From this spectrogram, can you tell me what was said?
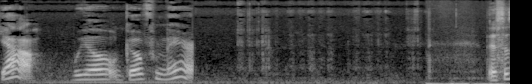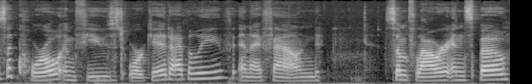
yeah, we'll go from there. This is a coral infused orchid, I believe, and I found some flower inspo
